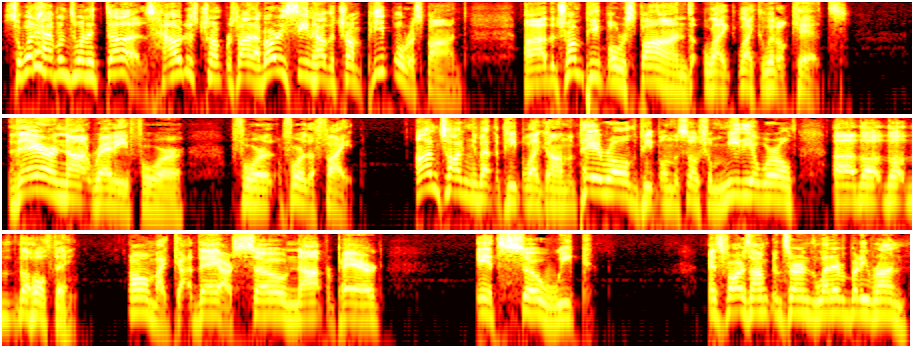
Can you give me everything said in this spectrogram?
So what happens when it does? How does Trump respond? I've already seen how the Trump people respond. Uh, the Trump people respond like like little kids. They're not ready for for for the fight. I'm talking about the people like on the payroll, the people in the social media world, uh, the the the whole thing. Oh my God, they are so not prepared. It's so weak. As far as I'm concerned, let everybody run.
